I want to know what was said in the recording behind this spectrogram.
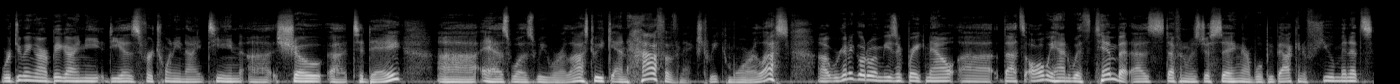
We're doing our Big Ideas for 2019 uh, show uh, today, uh, as was we were last week and half of next week, more or less. Uh, we're going to go to a music break now. That's all we had with Tim, but as Stefan was just saying there, we'll be back in a few minutes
